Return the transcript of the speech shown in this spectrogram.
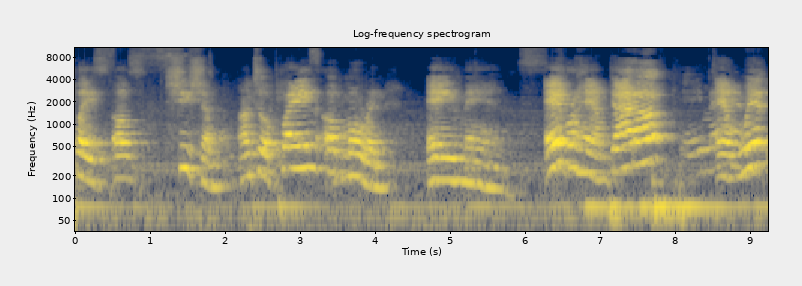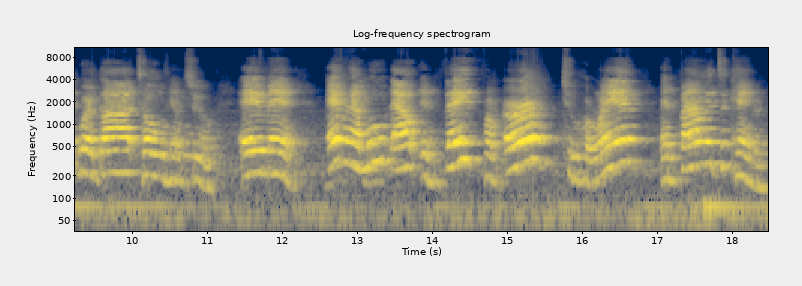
place of Shechem, unto a plain of Morin. Amen. Abraham got up Amen. and went where God told him to. Amen. Abraham moved out in faith from Ur to Haran and founded to Canaan.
